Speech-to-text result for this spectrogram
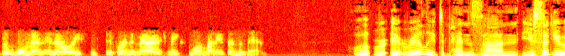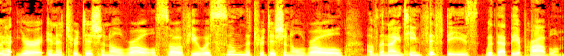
the woman in a relationship or in a marriage makes more money than the man? Well, it really depends on. You said you you're in a traditional role, so if you assume the traditional role of the 1950s, would that be a problem?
